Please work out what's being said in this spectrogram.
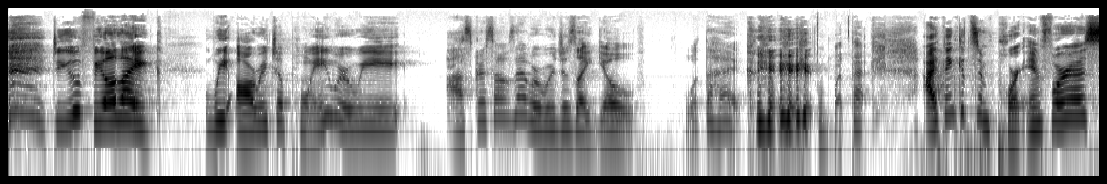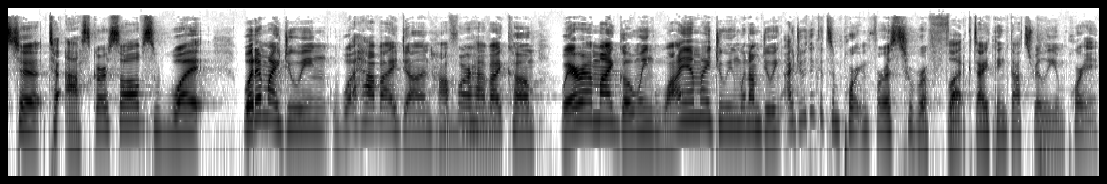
do you feel like we all reach a point where we ask ourselves that, where we're just like, yo, what the heck? what the heck? I think it's important for us to to ask ourselves what what am I doing? What have I done? How far have I mm. come? Where am I going? Why am I doing what I'm doing? I do think it's important for us to reflect. I think that's really important.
